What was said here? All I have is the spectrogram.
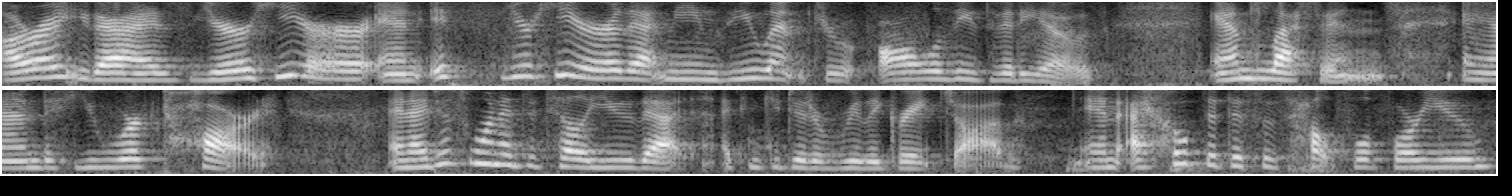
All right, you guys, you're here. And if you're here, that means you went through all of these videos and lessons and you worked hard. And I just wanted to tell you that I think you did a really great job. And I hope that this is helpful for you.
